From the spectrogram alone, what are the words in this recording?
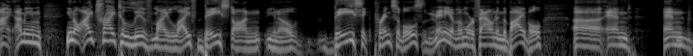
I, I mean, you know, I try to live my life based on, you know, basic principles. Many of them were found in the Bible, uh, and and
